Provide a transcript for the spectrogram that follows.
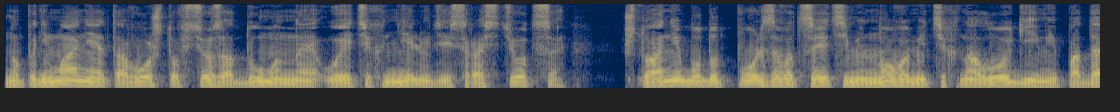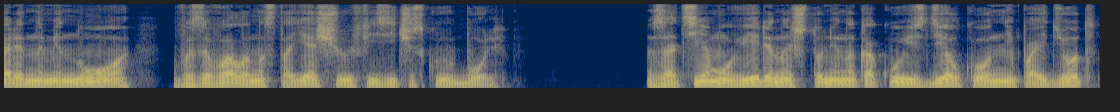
но понимание того, что все задуманное у этих нелюдей срастется, что они будут пользоваться этими новыми технологиями, подаренными Ноа, вызывало настоящую физическую боль. Затем уверенность, что ни на какую сделку он не пойдет,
